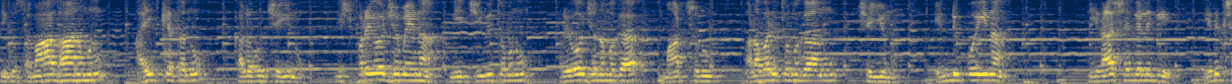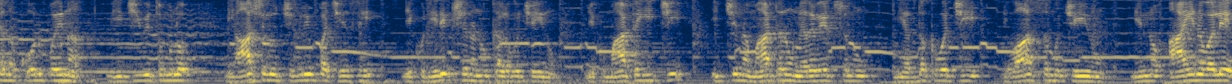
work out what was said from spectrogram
నీకు సమాధానమును ఐక్యతను కలుగు చేయును నిష్ప్రయోజమైన నీ జీవితమును ప్రయోజనముగా మార్చును బలభరితముగాను చెయ్యును ఎండిపోయిన నిరాశ కలిగి నిరీక్షణ కోల్పోయిన నీ జీవితంలో నీ ఆశలు చిగురింప చేసి నీకు నిరీక్షణను కలుగు చేయును నీకు మాట ఇచ్చి ఇచ్చిన మాటను నెరవేర్చును. నీ అద్దకు వచ్చి నివాసము చేయును. నిన్ను ఆయన వలె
